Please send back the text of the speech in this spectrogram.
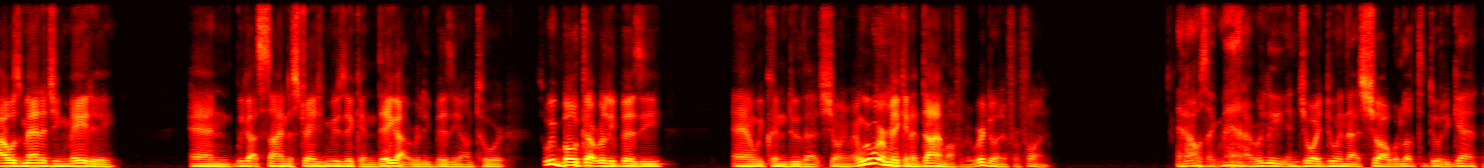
I was managing Mayday, and we got signed to Strange Music, and they got really busy on tour. So we both got really busy and we couldn't do that show anymore. And we weren't making a dime off of it. We are doing it for fun. And I was like, man, I really enjoyed doing that show. I would love to do it again.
